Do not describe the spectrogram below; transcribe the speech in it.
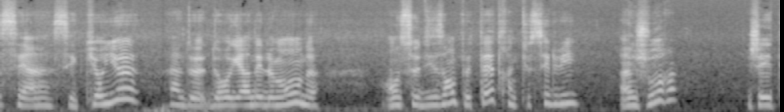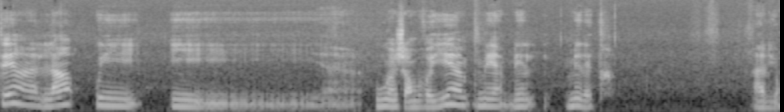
c'est curieux hein, de, regarder le monde en se disant peut-être que c'est lui. Un jour, j'ai été là où, il, euh, où j'ai envoyé mes, mes, lettres à Lyon.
